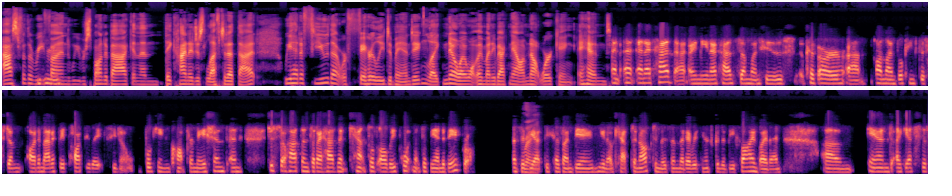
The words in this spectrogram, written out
asked for the mm-hmm. refund, mm-hmm. we responded back, and then they kind of just left it at that. We had a few that were fairly demanding, like, no, I want my money back now. I'm not working. And and, and, and I've had that. I mean, I've had someone who's, because our um, online booking system automatically populates, you know, booking confirmations. And just so happens that I haven't canceled all the appointments at the end of April as of right. yet because I'm being, you know, Captain optimism that everything's going to be fine by then. Um, and I guess this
